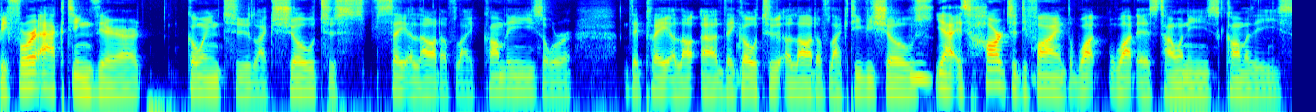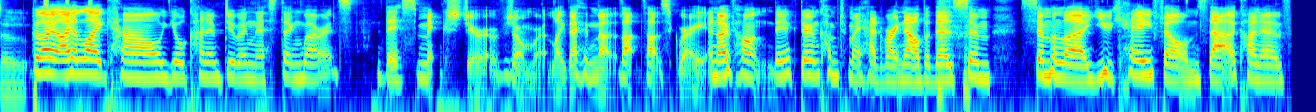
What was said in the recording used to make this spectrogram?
before acting, they're going to like show to say a lot of like comedies or they play a lot. Uh, they go to a lot of like TV shows. Mm. Yeah, it's hard to define what what is Taiwanese comedy. So But I, I like how you're kind of doing this thing where it's this mixture of genre. Like I think that, that that's great. And I can't they don't come to my head right now, but there's some similar UK films that are kind of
